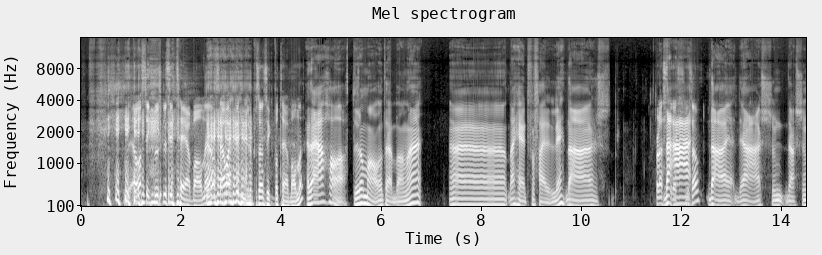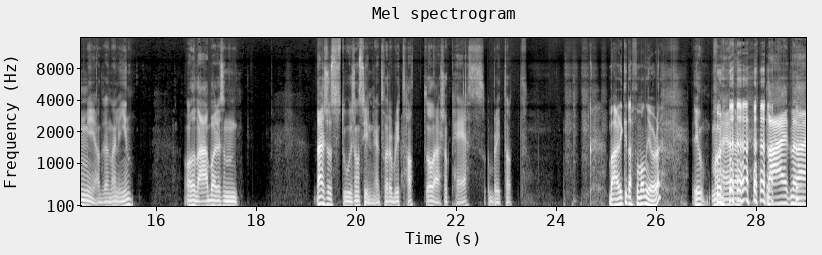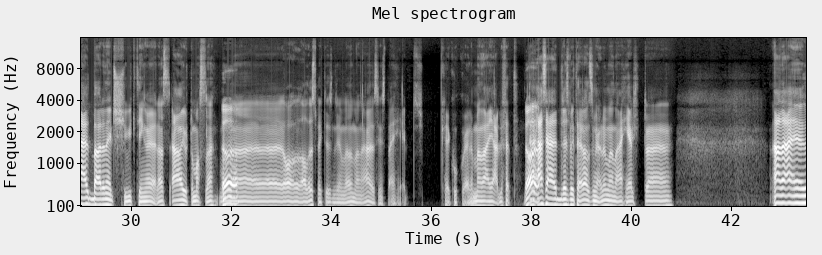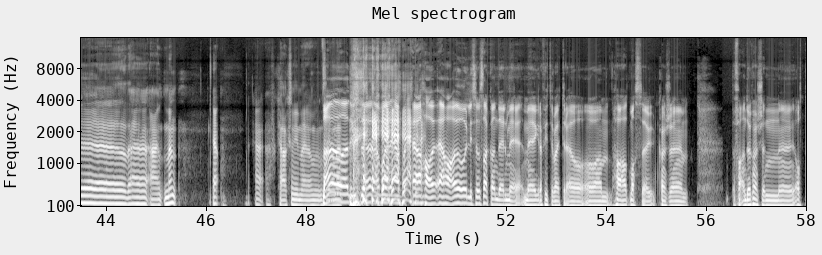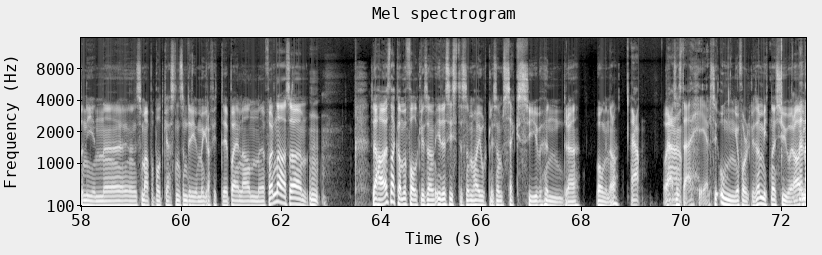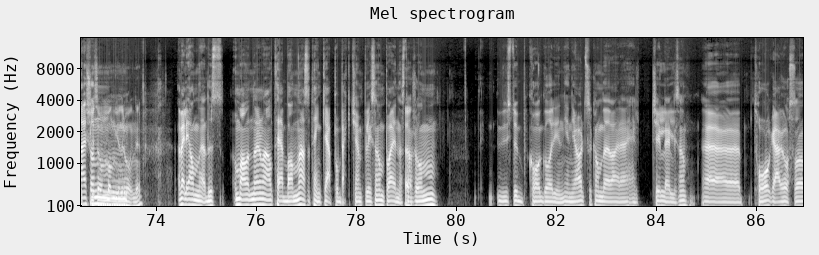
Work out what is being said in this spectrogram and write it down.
Jeg var sikker på du skulle si T-bane. Ja. Så jeg var 100 sikker på T-bane. Jeg hater å male T-bane. Eh, det er helt forferdelig. Det er For det er Det stress, er- liksom. Det er, det, er så, det er så mye adrenalin. Og det er bare sånn Det er så stor sannsynlighet for å bli tatt, og det er så pes å bli tatt. Men er det ikke derfor man gjør det? Jo, er det. Nei, men det er bare en helt sjuk ting å gjøre. ass. Jeg har gjort det masse. Men, Ja, ja. og all respekt til det, men jeg syns det er helt ko-ko å gjøre. Men det er jævlig fett. Ja. Jeg, altså, jeg respekterer alle som gjør det, men det er helt uh... Nei, det er, øh, det er Men ja. Jeg har ikke så mye mer om Nei, nei, nei, det. Jeg, bare, jeg, jeg, har, jeg har jo liksom snakka en del med, med graffitiwritere og, og um, har hatt masse kanskje Faen, du er kanskje den uh, åtte-nien uh, som er på podkasten som driver med graffiti på en eller annen uh, form. da Så, Mm. så jeg har jo snakka med folk liksom i det siste som har gjort liksom 600-700 vogner. da Ja. Og jeg Ja. syns det er helt sykt. Unge folk, liksom. Midten av 20-åra har gjort er liksom sånn- mange hundre vogner. Er veldig annerledes. Når man har T-banene, så tenker jeg på backjump, liksom, på endestasjonen. Hvis du går inn i en yard, så kan det være helt chill, det, liksom. Eh, tog er jo også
